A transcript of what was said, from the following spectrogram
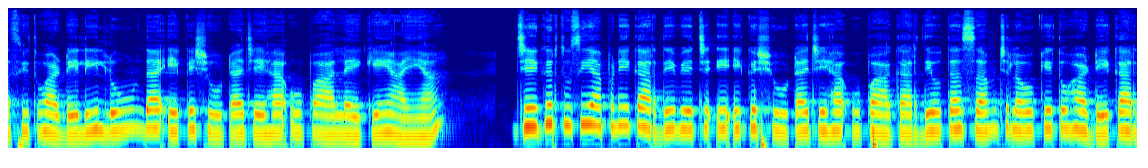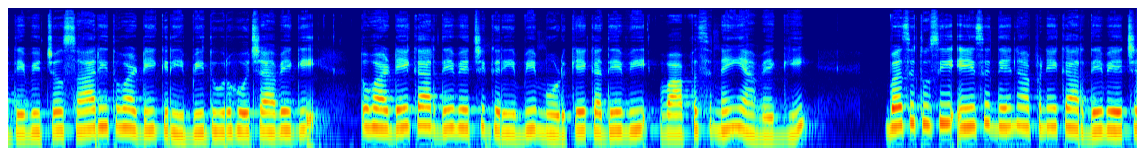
ਅਸੀਂ ਤੁਹਾਡੇ ਲਈ ਲੂਣ ਦਾ ਇੱਕ ਛੋਟਾ ਜਿਹਾ ਉਪਾਅ ਲੈ ਕੇ ਆਏ ਹਾਂ। ਜੇਕਰ ਤੁਸੀਂ ਆਪਣੇ ਘਰ ਦੇ ਵਿੱਚ ਇਹ ਇੱਕ ਛੋਟਾ ਜਿਹਾ ਉਪਾਅ ਕਰਦੇ ਹੋ, ਤਾਂ ਸਮਝ ਲਓ ਕਿ ਤੁਹਾਡੇ ਘਰ ਦੇ ਵਿੱਚੋਂ ਸਾਰੀ ਤੁਹਾਡੀ ਗਰੀਬੀ ਦੂਰ ਹੋ ਜਾਵੇਗੀ। ਤੁਹਾਡੇ ਘਰ ਦੇ ਵਿੱਚ ਗਰੀਬੀ ਮੁੜ ਕੇ ਕਦੇ ਵੀ ਵਾਪਸ ਨਹੀਂ ਆਵੇਗੀ। ਬਸ ਤੁਸੀਂ ਇਸ ਦਿਨ ਆਪਣੇ ਘਰ ਦੇ ਵਿੱਚ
